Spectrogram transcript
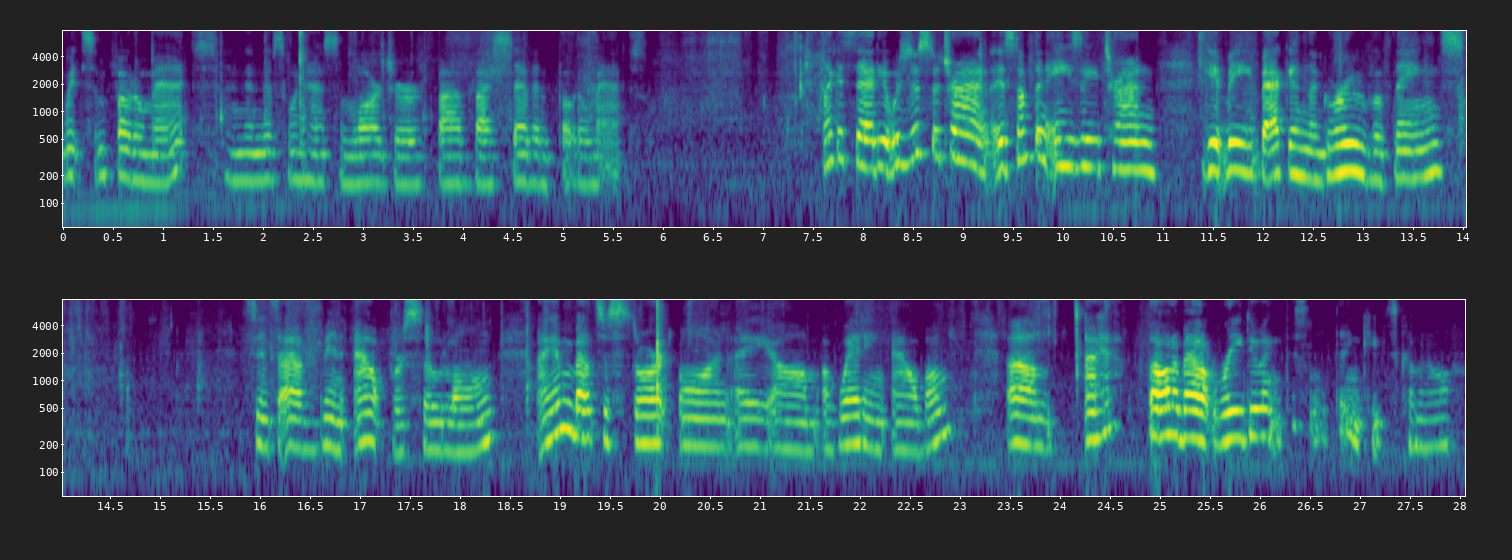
with some photo mats and then this one has some larger 5 by 7 photo mats. Like I said it was just a try and it's something easy try and get me back in the groove of things. Since I've been out for so long I am about to start on a, um, a wedding album. Um, I have thought about redoing this little thing keeps coming off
